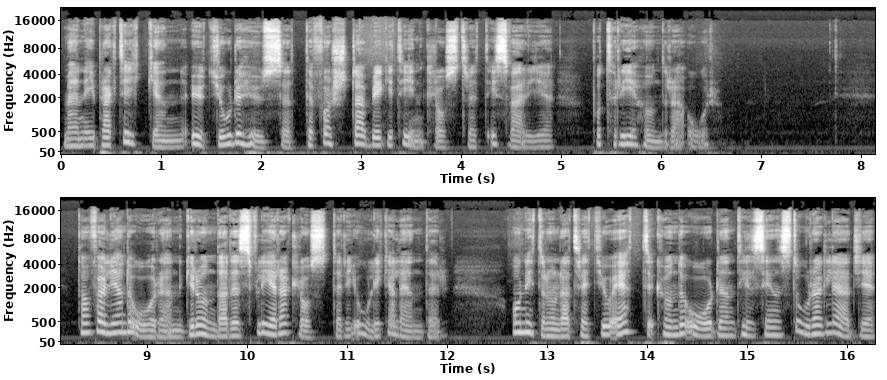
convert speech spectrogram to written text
Men i praktiken utgjorde huset det första Birgittinklostret i Sverige på 300 år. De följande åren grundades flera kloster i olika länder och 1931 kunde orden till sin stora glädje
